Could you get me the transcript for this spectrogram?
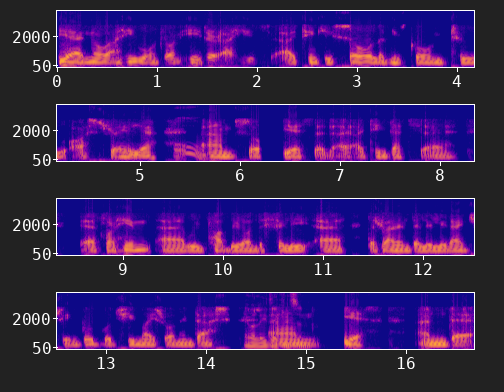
Yeah, no, uh, he won't run either. Uh, he's, I think he's sold and he's going to Australia. Oh. Um, so yes, I, I think that's uh, uh, for him, uh, we'll probably run the filly uh, that ran in the Lillie Langtry in Goodwood. She might run in that. Emily Dickinson. Um, yes, and uh,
